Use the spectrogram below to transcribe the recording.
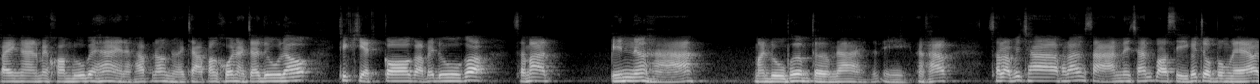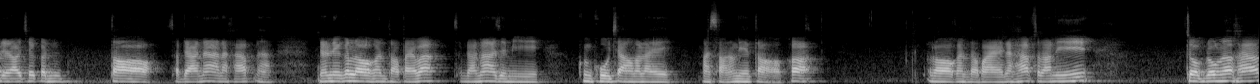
ไปงานไปความรู้ไปให้นะครับ นอกเหนือจากบางคนอาจจะดูแล้วขี้เกียจกอกลับไปดูก็สามารถปริ้นเนื้อหามาดูเพิ่มเติมได้นั่นเองนะครับสำหรับวิชาพละศึกษาในชั้นป .4 ก็จบลงแล้ว เดี๋ยวเราเจอกันต่อสัปดาห์หน้านะครับนะนักเรียนก็รอกันต่อไปว่า สัปดาห์หน้าจะมีคุณครูจะเอาอะไรมาสอนนักเรียนต่อก็รอกันต่อไปนะครับสำหรับนี้จบลงแล้วครับ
